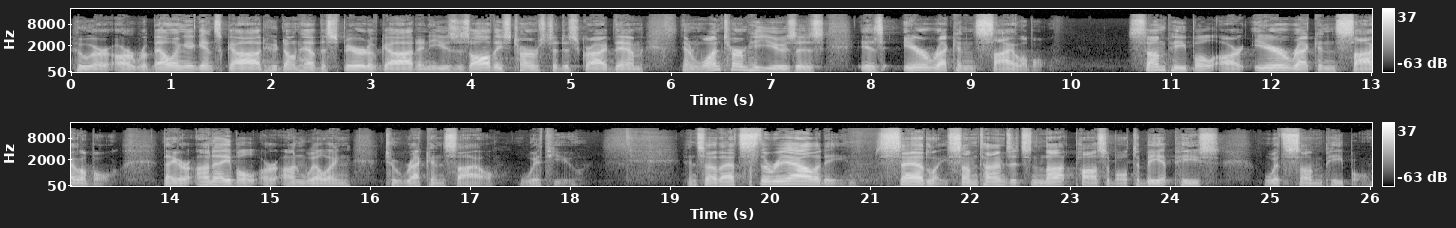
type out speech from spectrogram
who are, are rebelling against God, who don't have the Spirit of God, and he uses all these terms to describe them. And one term he uses is irreconcilable. Some people are irreconcilable, they are unable or unwilling to reconcile with you. And so that's the reality. Sadly, sometimes it's not possible to be at peace with some people.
